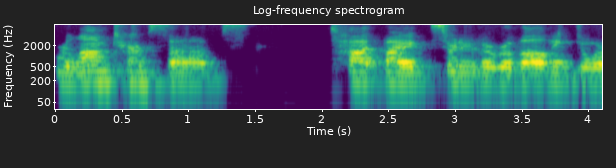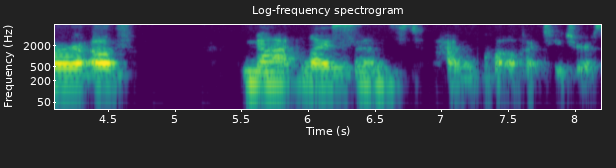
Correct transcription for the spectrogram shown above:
were long-term subs taught by sort of a revolving door of not licensed, highly qualified teachers.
